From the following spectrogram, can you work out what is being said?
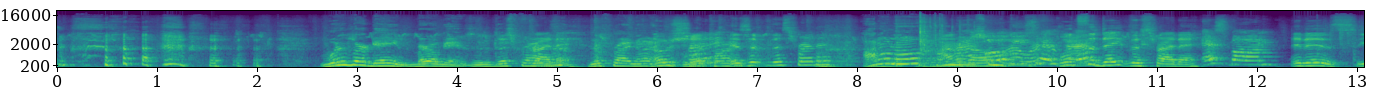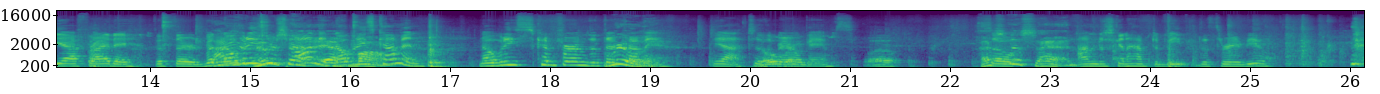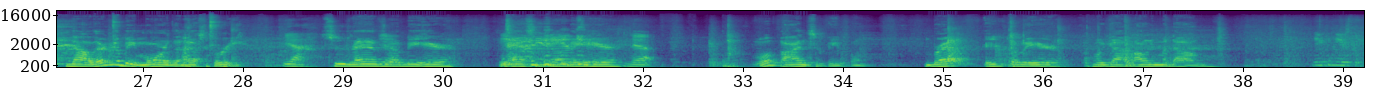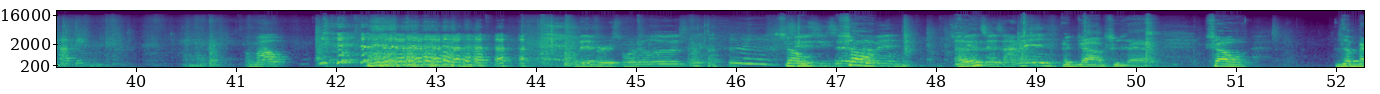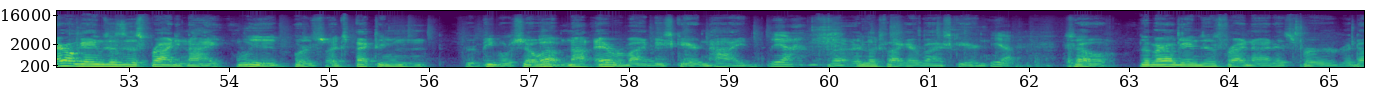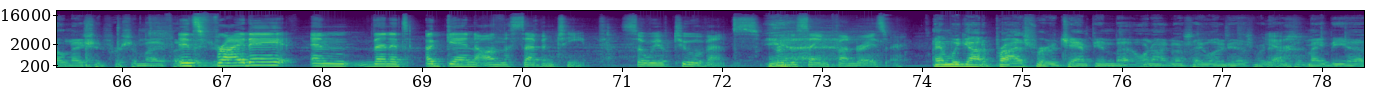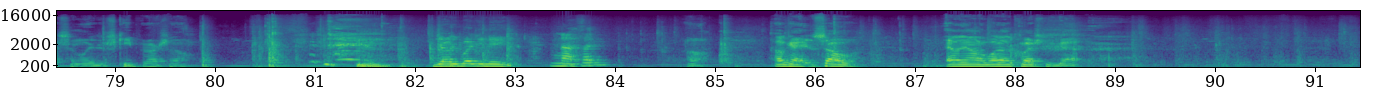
when's our games? Barrel games? Is it this Friday? Friday. night? This Friday night. Oh What shit! time? Is it this Friday? I don't know. I'm I don't asking. know. What's the date this Friday? S bomb. It is. Yeah, Friday the third. But I nobody's responded. Nobody's coming. Nobody's confirmed that they're Really? coming. Yeah, to the barrel games. Well, That's So- just sad. I'm just gonna have to beat the three of you. No, there's gonna be more than us three. Yeah, Suzanne's gonna be here. Nancy's gonna be here. yeah. We'll find some people. Brett, he's gonna be here. We got loan him a dog. You can use the puppy. I'm out. I'll be the first one to lose. So, Susie says so I'm in. Suzanne Huh? says I'm in. good job, Suzanne. So, the barrel games is this Friday night. We was expecting the people to show up. Not everybody be scared and hide, Yeah, but it looks like everybody's scared. yeah. So, the barrel games is Friday night. It's for a donation for somebody. It's fundraiser. Friday, and then it's again on the 17th. So we have two events for the same fundraiser. And we got a prize for the champion, but we're not going to say what it is because Yeah. it may be us, and we just keep it ourselves. Jody, what do you need? Nothing. Oh, Okay, so Eliana, what other questions you got?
